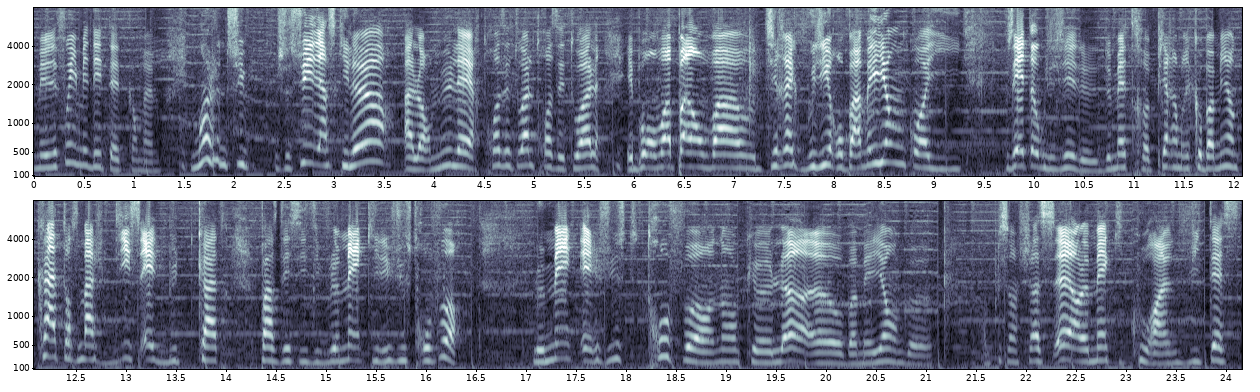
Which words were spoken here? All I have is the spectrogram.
Mais des fois, il met des têtes quand même. Moi, je ne suis, je suis un skiller. Alors, Muller, 3 étoiles, 3 étoiles. Et bon, on va pas, on va direct vous dire Aubameyang, quoi. vous êtes obligé de, mettre Pierre-Emerick Aubameyang. 14 matchs, 17 buts, 4 passes décisives. Le mec, il est juste trop fort. Le mec est juste trop fort. Donc euh, là, euh, Aubameyang... En plus, un chasseur, le mec, il court à une vitesse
